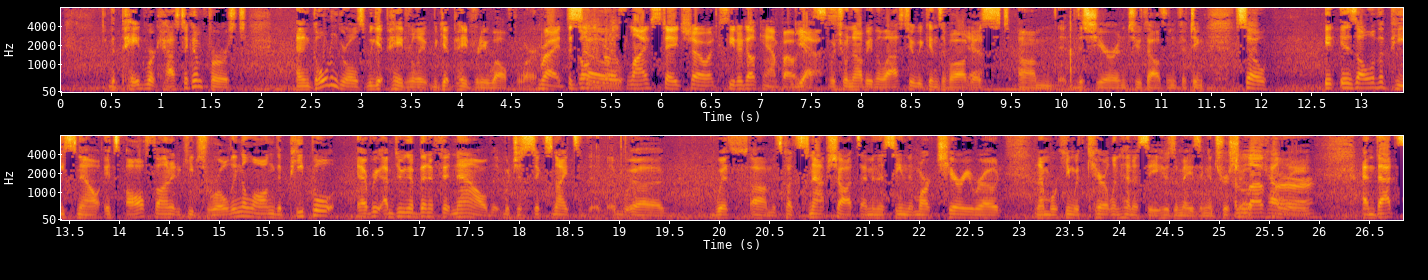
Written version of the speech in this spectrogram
the paid work has to come first, and Golden Girls we get paid really we get paid pretty well for. Right, the So- Golden Girls live stage show at Casita del Campo. Yes, which will now be in the last two weekends of August um, this year in 2015. So It is all of a piece now. It's all fun. It keeps rolling along. The people, every I'm doing a benefit now, which is six nights uh, with. Um, it's called Snapshots. I'm in the scene that Marc Cherry wrote, and I'm working with Carolyn Hennesy, who's amazing, and Tricia I love O'Kelley. her. And that's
